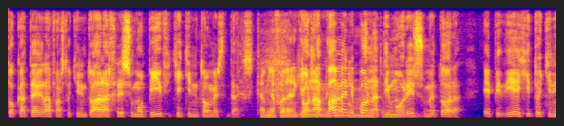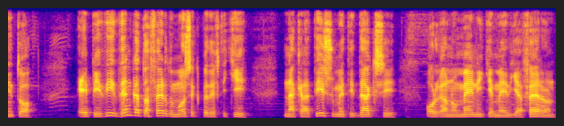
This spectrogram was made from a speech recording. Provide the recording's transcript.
το κατέγραφαν στο κινητό, άρα χρησιμοποιήθηκε κινητό μες στην τάξη. Καμιά φορά είναι και Το να κίνητρο πάμε από λοιπόν μόνο να του. τιμωρήσουμε τώρα επειδή έχει το κινητό, επειδή δεν καταφέρνουμε ως εκπαιδευτικοί να κρατήσουμε την τάξη οργανωμένη και με ενδιαφέρον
